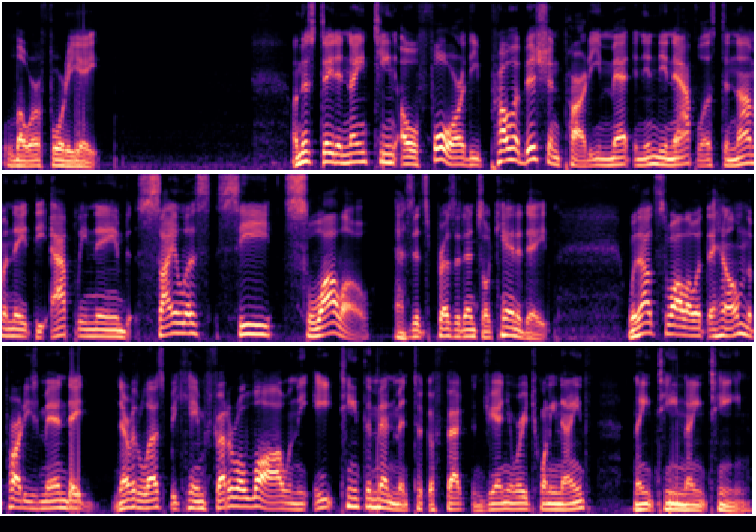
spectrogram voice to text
lower 48. On this date in 1904, the Prohibition Party met in Indianapolis to nominate the aptly named Silas C. Swallow as its presidential candidate. Without Swallow at the helm, the party's mandate nevertheless became federal law when the 18th Amendment took effect on January 29, 1919.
